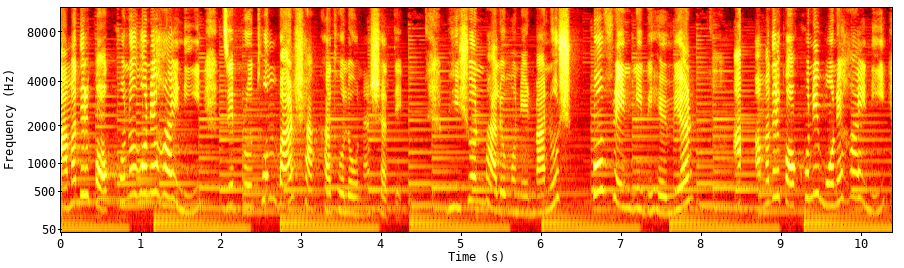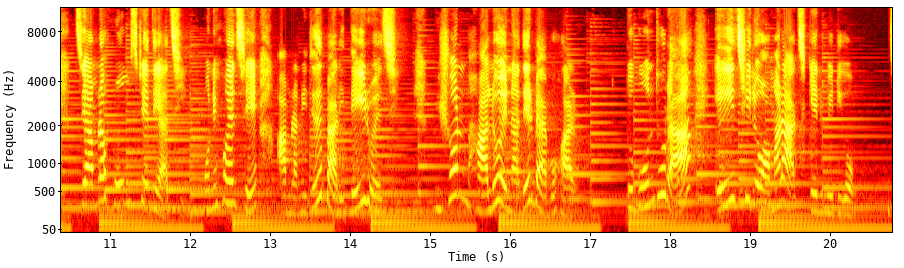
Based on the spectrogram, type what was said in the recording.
আমাদের কখনো মনে হয়নি যে প্রথমবার সাক্ষাৎ হলো ওনার সাথে। ভীষণ ভালো মনের মানুষ, খুব ফ্রেন্ডলি বিহেভিয়ার আমাদের কখনই মনে হয়নি যে আমরা হোমস্টেতে আছি। মনে হয়েছে আমরা নিজেদের বাড়িতেই রয়েছি। ভীষণ ভালো এনাদের ব্যবহার। তো বন্ধুরা, এই ছিল আমার আজকের ভিডিও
